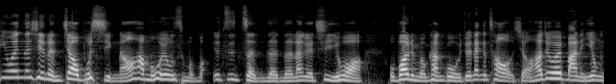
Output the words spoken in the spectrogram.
因为那些人叫不醒，然后他们会用什么方，就是整人的那个企划。我不知道你有没有看过，我觉得那个超好笑。他就会把你用，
